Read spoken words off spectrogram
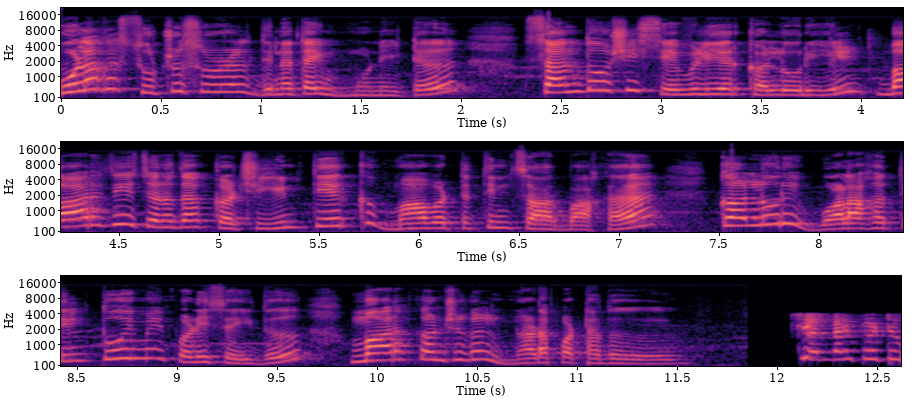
உலக சுற்றுச்சூழல் தினத்தை முன்னிட்டு சந்தோஷி செவிலியர் கல்லூரியில் பாரதிய ஜனதா கட்சியின் தெற்கு மாவட்டத்தின் சார்பாக கல்லூரி வளாகத்தில் தூய்மை பணி செய்து மரக்கன்றுகள் நடப்பட்டது. செங்கல்பட்டு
